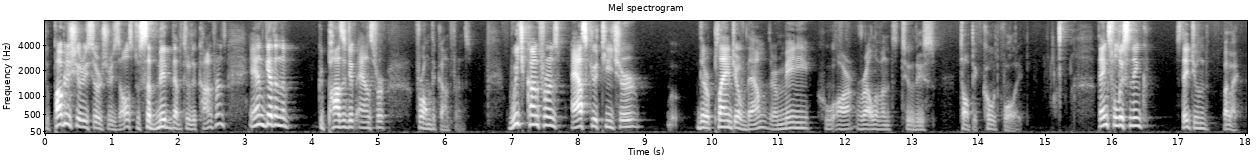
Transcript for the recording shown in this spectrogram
to publish your research results, to submit them to the conference, and get a positive answer from the conference. Which conference? Ask your teacher. There are plenty of them. There are many who are relevant to this topic, code quality. Thanks for listening. Stay tuned. Bye bye.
